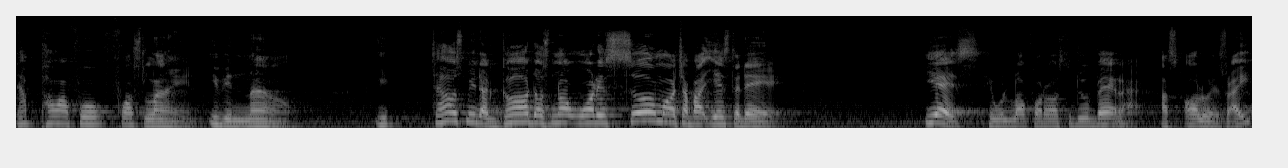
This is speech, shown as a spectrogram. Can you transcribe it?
that powerful first line, even now? It tells me that God does not worry so much about yesterday. Yes, He would love for us to do better, as always, right?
